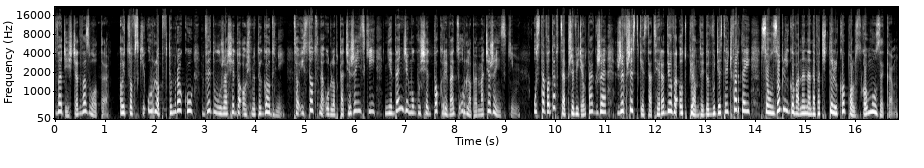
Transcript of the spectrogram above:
1922 zł. Ojcowski urlop w tym roku wydłuża się do 8 tygodni. Co istotne, urlop tacierzyński nie będzie mógł się pokrywać z urlopem macierzyńskim. Ustawodawca przewidział także, że wszystkie stacje radiowe od 5 do 24 są zobligowane nadawać tylko polską muzykę.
